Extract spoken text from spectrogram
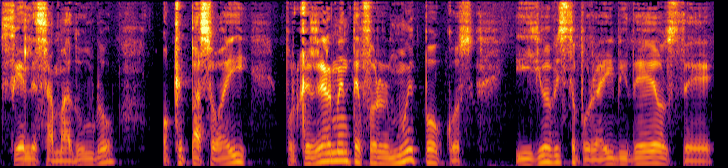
fieles a Maduro o qué pasó ahí, porque realmente fueron muy pocos. Y yo he visto por ahí videos de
